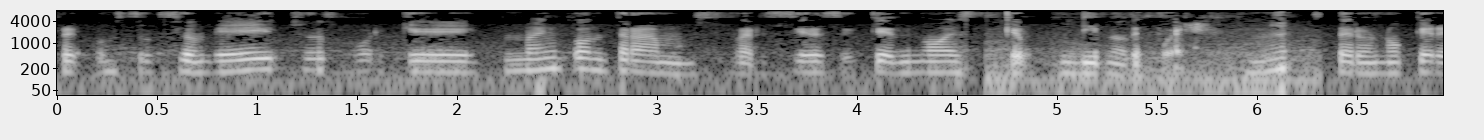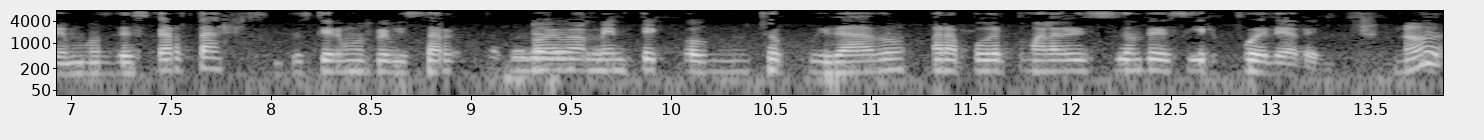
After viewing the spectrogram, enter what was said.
reconstrucción de hechos porque no encontramos versiones que no es que vino de fuera, pero no queremos descartar. Entonces queremos revisar nuevamente con mucho cuidado para poder tomar la decisión de decir fue de adentro, ¿no?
